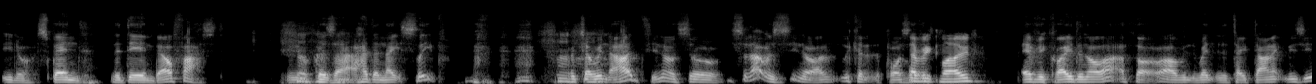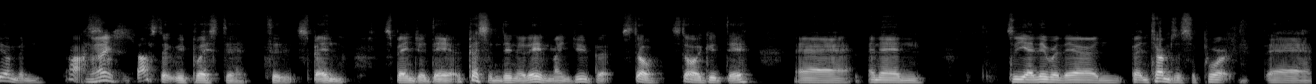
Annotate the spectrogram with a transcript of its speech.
you know spend the day in Belfast, you know, because I had a night's sleep. which I wouldn't have had, you know. So, so that was, you know, I'm looking at the positive. Every cloud, every cloud, and all that. I thought, well, I went to the Titanic Museum, and that's nice. fantastic place to to spend spend your day. Pissing down the rain, mind you, but still still a good day. Uh, and then so yeah, they were there. And but in terms of support, uh,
